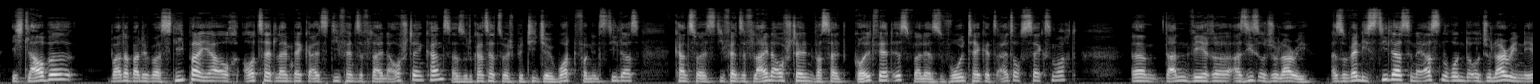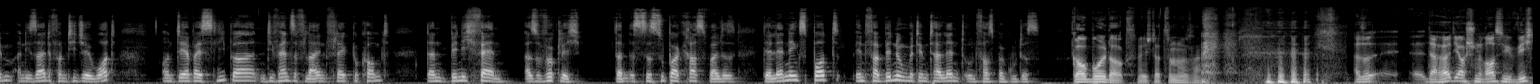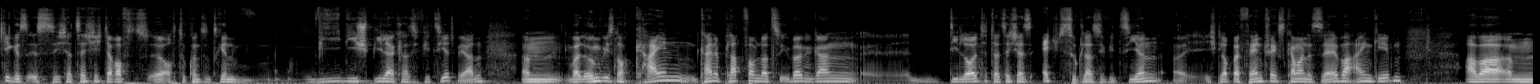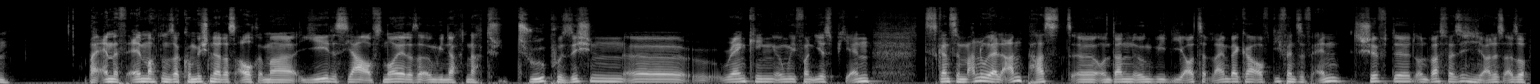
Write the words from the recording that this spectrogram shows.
Ich glaube, weil du bei über Sleeper ja auch Outside Linebacker als Defensive Line aufstellen kannst. Also du kannst ja zum Beispiel TJ Watt von den Steelers kannst du als Defensive Line aufstellen, was halt Gold wert ist, weil er sowohl Tackles als auch Sex macht ähm, dann wäre Aziz Ojolari. Also wenn die Steelers in der ersten Runde Ojolari nehmen, an die Seite von TJ Watt, und der bei Sleeper einen Defensive Line Flag bekommt, dann bin ich Fan. Also wirklich. Dann ist das super krass, weil das, der Landing Spot in Verbindung mit dem Talent unfassbar gut ist. Go Bulldogs, will ich dazu nur sagen. also äh, da hört ihr auch schon raus, wie wichtig es ist, sich tatsächlich darauf äh, auch zu konzentrieren, wie die Spieler klassifiziert werden. Ähm, weil irgendwie ist noch kein, keine Plattform dazu übergegangen, äh, die Leute tatsächlich als Edge zu klassifizieren. Äh, ich glaube, bei Fantracks kann man es selber eingeben, aber ähm, bei MFL macht unser Commissioner das auch immer jedes Jahr aufs Neue, dass er irgendwie nach, nach True Position äh, Ranking irgendwie von ESPN das Ganze manuell anpasst äh, und dann irgendwie die Outside Linebacker auf Defensive End shiftet und was weiß ich nicht alles. Also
